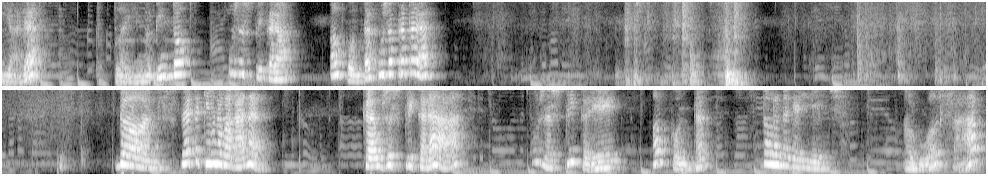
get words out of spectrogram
I ara, la Ima Pintor us explicarà el conte que us ha preparat. Doncs, vet aquí una vegada que us explicarà, us explicaré el conte de l'Aneguet Lleig. Algú el sap?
